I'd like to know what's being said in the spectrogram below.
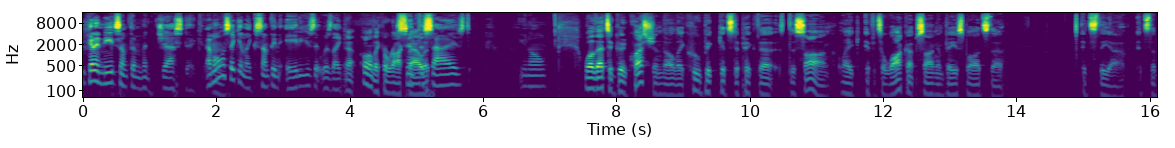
You kind of need something majestic. I'm almost thinking like something 80s that was like Yeah. Oh, like a rock ballad. synthesized. You know, Well, that's a good question though. Like, who pick, gets to pick the the song? Like, if it's a walk up song in baseball, it's the it's the uh, it's the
